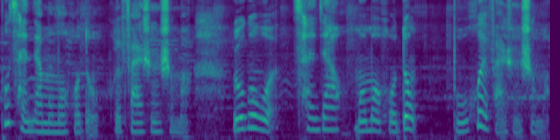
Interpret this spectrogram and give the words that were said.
不参加某某活动会发生什么？如果我参加某某活动不会发生什么？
